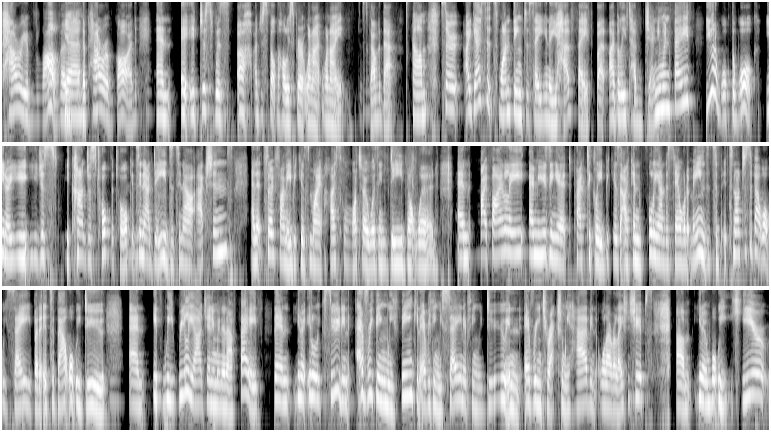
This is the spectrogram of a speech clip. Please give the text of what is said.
power of love and yeah. the power of God. And it, it just was, oh, I just felt the Holy Spirit when I when I discovered that. Um, so I guess it's one thing to say, you know, you have faith, but I believe to have genuine faith you got to walk the walk. You know, you you just you can't just talk the talk. It's in our deeds, it's in our actions. And it's so funny because my high school motto was in deed, not word. And I finally am using it practically because I can fully understand what it means. It's it's not just about what we say, but it's about what we do. And if we really are genuine in our faith, then you know it'll exude in everything we think in everything we say in everything we do in every interaction we have in all our relationships um, you know what we hear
